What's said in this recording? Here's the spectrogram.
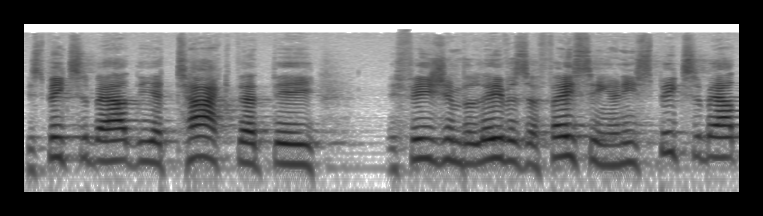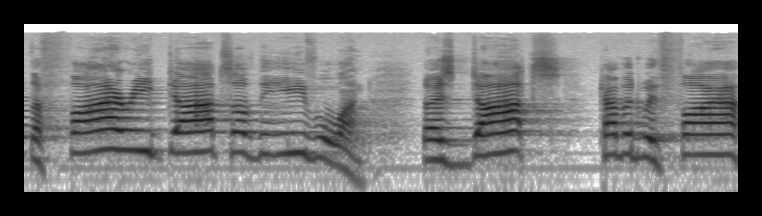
He speaks about the attack that the Ephesian believers are facing, and he speaks about the fiery darts of the evil one. Those darts covered with fire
